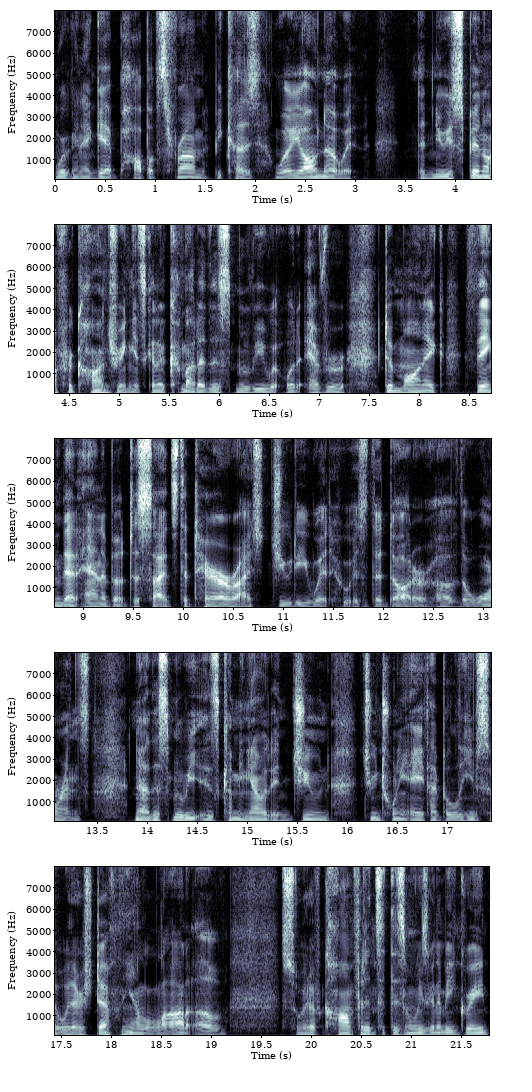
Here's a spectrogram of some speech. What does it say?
we're going to get pop ups from because we all know it. The new spin off for Conjuring is going to come out of this movie with whatever demonic thing that Annabelle decides to terrorize Judy with, who is the daughter of the Warrens. Now, this movie is coming out in June, June 28th, I believe, so there's definitely a lot of sort of confidence that this movie is going to be great,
